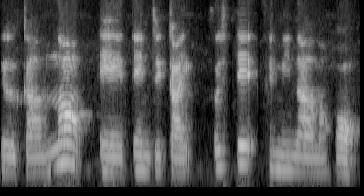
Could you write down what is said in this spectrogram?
空間の、えー展示会、そしてセミナーの方、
